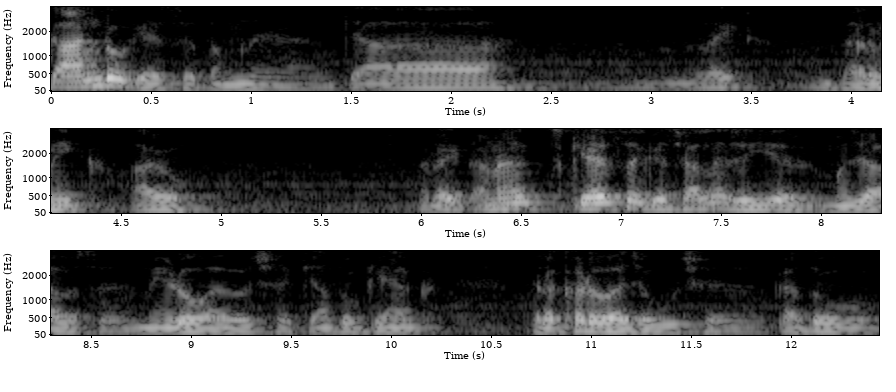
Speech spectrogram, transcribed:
ગાંડો કહેશે તમને કે, આ રાઈટ ધાર્મિક આવ્યો રાઈટ અને કહેશે કે ચાલને જઈએ, મજા આવશે. મેળો આવ્યો છે. ક્યાં તો ક્યાંક રખડવા જવું છે, કાં તો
